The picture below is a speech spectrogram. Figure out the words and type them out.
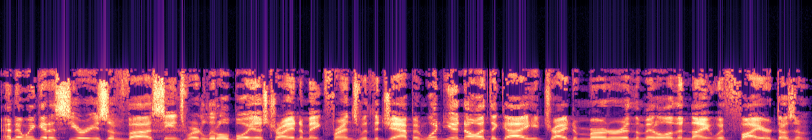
And then we get a series of uh, scenes where little boy is trying to make friends with the Jap, and wouldn't you know it, the guy he tried to murder in the middle of the night with fire doesn't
